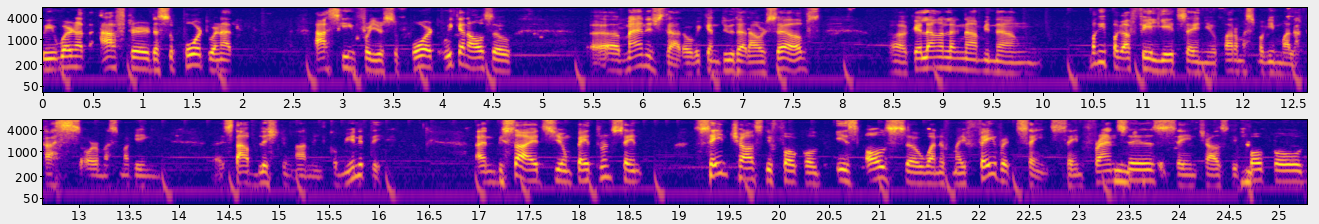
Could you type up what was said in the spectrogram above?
We, we're not after the support. We're not asking for your support. We can also uh, manage that or we can do that ourselves. Uh, kailangan lang namin ng makipag-affiliate sa inyo para mas maging malakas or mas maging established yung aming community. And besides, yung patron saint, Saint Charles de Foucauld is also one of my favorite saints. Saint Francis, Saint Charles de Foucauld,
